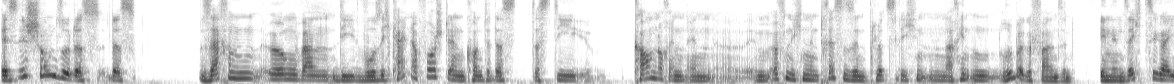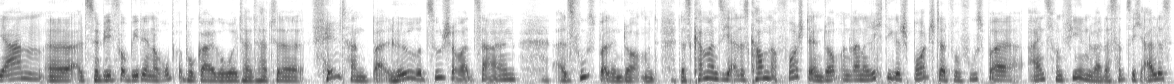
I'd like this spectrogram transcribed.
es ist schon so, dass, dass Sachen irgendwann, die, wo sich keiner vorstellen konnte, dass, dass die kaum noch in, in, äh, im öffentlichen Interesse sind, plötzlich nach hinten rübergefallen sind. In den 60er Jahren, äh, als der BVB den Europapokal geholt hat, hatte Feldhandball höhere Zuschauerzahlen als Fußball in Dortmund. Das kann man sich alles kaum noch vorstellen. Dortmund war eine richtige Sportstadt, wo Fußball eins von vielen war. Das hat sich alles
